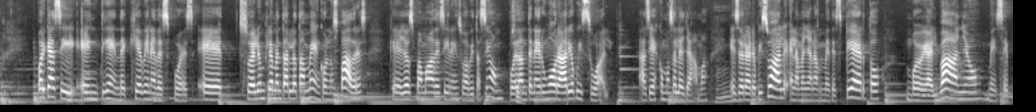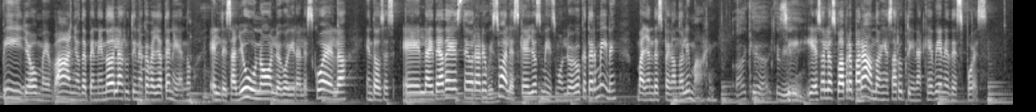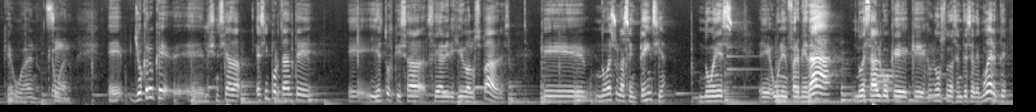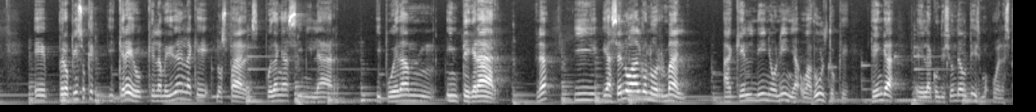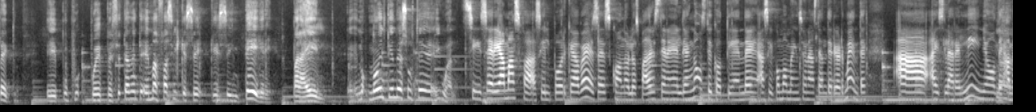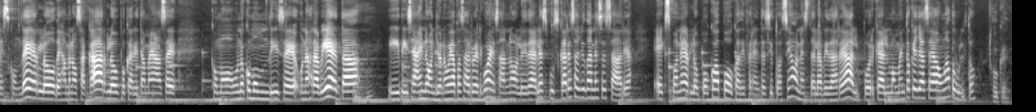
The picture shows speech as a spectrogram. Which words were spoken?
Porque así entiende qué viene después. Eh, suelo implementarlo también con los padres, que ellos, vamos a decir, en su habitación puedan Sí. tener un horario visual. Así es como se le llama. Ese horario visual, en la mañana me despierto, voy al baño, me cepillo, me baño, dependiendo de la rutina que vaya teniendo. El desayuno, luego ir a la escuela. Entonces, eh, la idea de este horario visual es que ellos mismos, luego que terminen, vayan despegando la imagen. Ah, qué, qué bien. Sí, y eso los va preparando en esa rutina que viene después. Qué bueno, qué Sí. bueno. Eh, yo creo que, eh, licenciada, es importante, y esto quizá sea dirigido a los padres, que no es una sentencia, no es eh, una enfermedad, no es algo que, no es una sentencia de muerte, eh, pero pienso que y creo que la medida en la que los padres puedan asimilar y puedan integrar, y hacerlo algo normal, aquel niño o niña o adulto que tenga eh, la condición de autismo o el espectro, eh, pu- pu- pues perfectamente es más fácil que se, que se integre para él. Eh, ¿no, ¿No entiende eso usted igual? Sí, sería más fácil porque a veces cuando los padres tienen el diagnóstico tienden, así como mencionaste anteriormente, a aislar al niño, Claro. déjame esconderlo, déjame no sacarlo, porque ahorita me hace como uno común dice una rabieta y dice, ay no, yo no voy a pasar vergüenza. No, lo ideal es buscar esa ayuda necesaria, exponerlo poco a poco a diferentes situaciones de la vida real, porque al momento que ya sea un adulto,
